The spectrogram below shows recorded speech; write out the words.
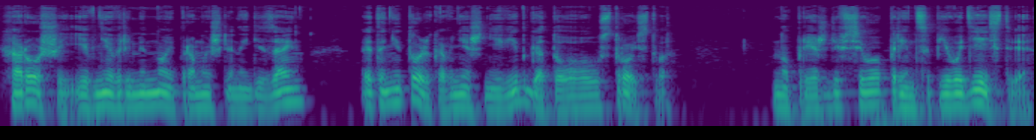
Хороший и вневременной промышленный дизайн – это не только внешний вид готового устройства, но прежде всего принцип его действия.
